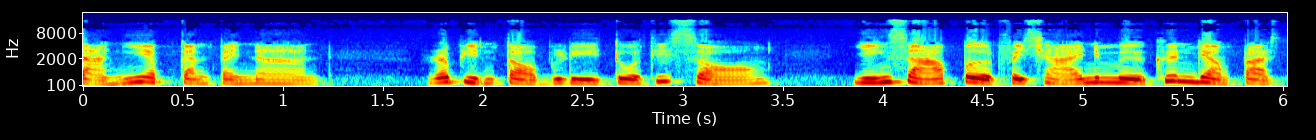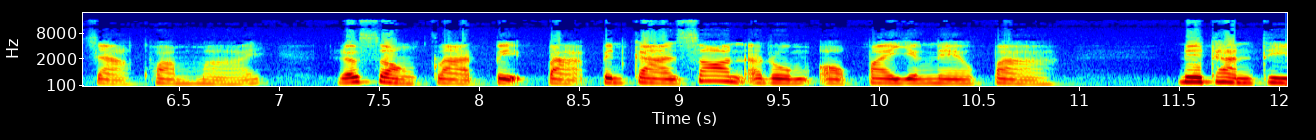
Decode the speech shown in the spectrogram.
ต่างเงียบกันไปนานระพินต่อบุรีตัวที่สองหญิงสาวเปิดไฟฉายในมือขึ้นอย่างปราศจากความหมาย แล้วส่องกลาดเปะปะเป็นการซ่อนอารมณ์ออกไปยังแนวป่า ในทันที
